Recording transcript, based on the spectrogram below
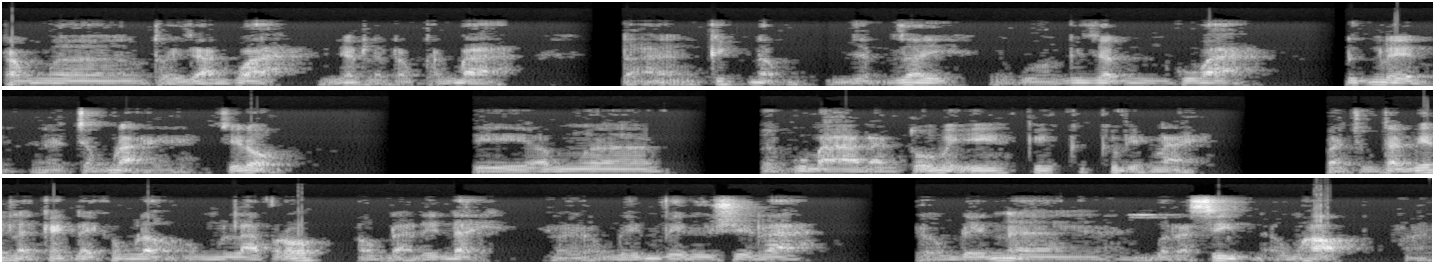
trong uh, thời gian qua nhất là trong tháng 3 đã kích động giật dây của cái dân Cuba đứng lên uh, chống lại chế độ. Thì ông uh, Cuba đang tố Mỹ cái, cái cái việc này. Và chúng ta biết là cách đây không lâu ông Lavrov ông đã đến đây rồi ông đến Venezuela rồi ông đến uh, Brazil ông họp à,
